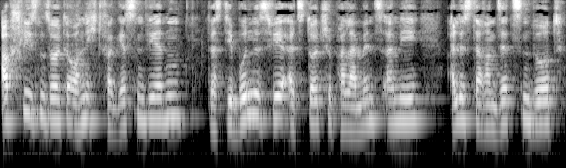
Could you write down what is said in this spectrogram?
Abschließend sollte auch nicht vergessen werden, dass die Bundeswehr als deutsche Parlamentsarmee alles daran setzen wird,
